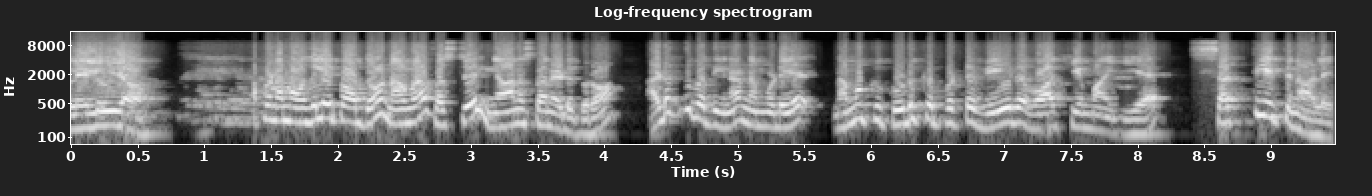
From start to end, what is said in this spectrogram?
அல்லேலூயா அப்ப நம்ம முதல்ல பார்த்தோம் நாம ஃபர்ஸ்ட் ஞானஸ்தானம் எடுக்கிறோம். அடுத்து பாத்தீங்கன்னா நம்முடைய நமக்கு கொடுக்கப்பட்ட வேத வாக்கியமாகிய சத்தியத்தினாலே.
